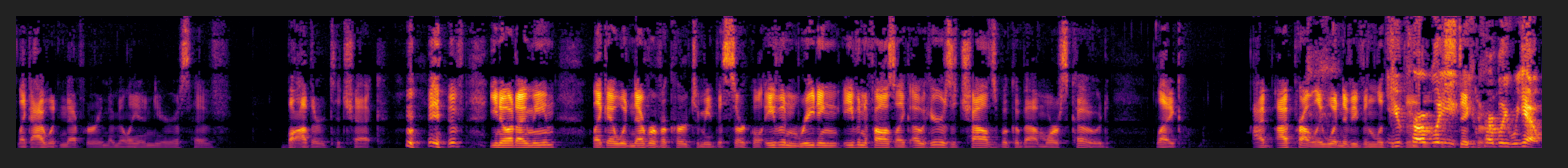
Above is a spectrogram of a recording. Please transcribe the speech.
like I would never in a million years have bothered to check. if you know what I mean, like it would never have occurred to me the circle. Even reading, even if I was like, oh, here's a child's book about Morse code, like I, I probably wouldn't have even looked you at the, probably, the you probably, yeah,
